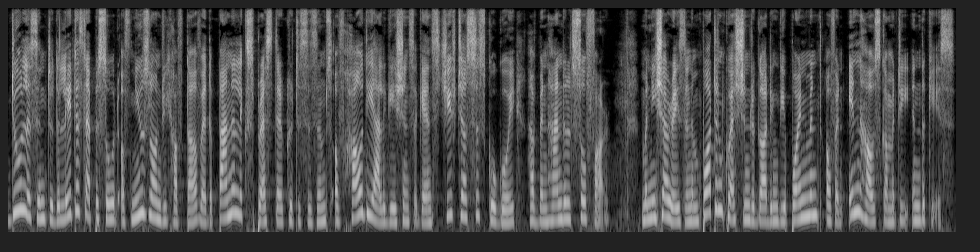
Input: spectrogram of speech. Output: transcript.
Do listen to the latest episode of News Laundry Hafta, where the panel expressed their criticisms of how the allegations against Chief Justice Gogoi have been handled so far. Manisha raised an important question regarding the appointment of an in house committee in the case.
